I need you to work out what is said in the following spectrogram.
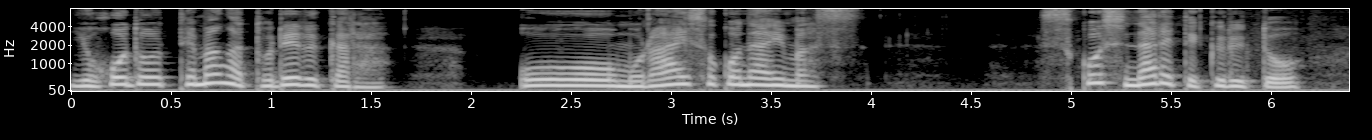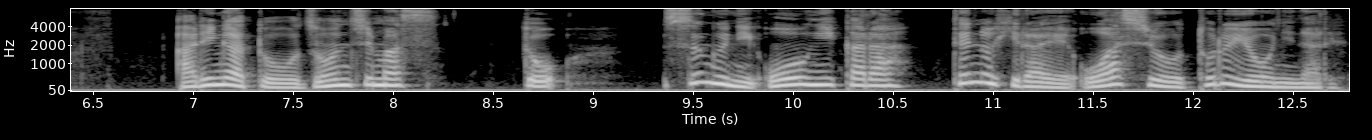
よほど手間が取れるから大をもらい損ないます少し慣れてくると「ありがとう存じます」とすぐに扇から手のひらへお足を取るようになる。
